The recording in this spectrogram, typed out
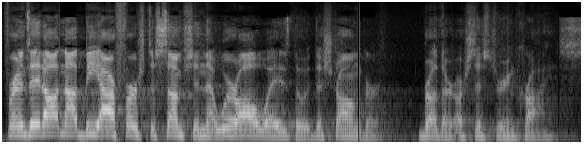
Friends, it ought not be our first assumption that we're always the, the stronger brother or sister in Christ.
